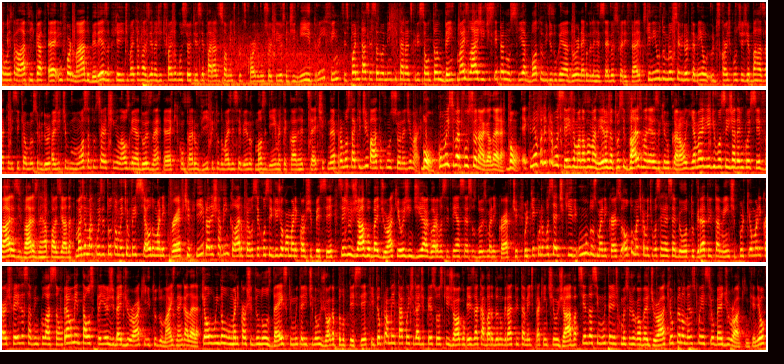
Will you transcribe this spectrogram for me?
então entra lá, fica é, informado, beleza? Que a gente vai estar tá fazendo, a gente faz alguns sorteios separados somente pro Discord, alguns sorteios de nitro, enfim. Vocês podem estar tá acessando o link que tá na descrição também, mas lá a gente sempre anuncia, bota o vídeo do ganhador, né, quando ele recebe os periféricos, que nem o do meu servidor também, o, discord.gg barra que é o meu servidor, a gente mostra tudo certinho lá, os ganhadores, né, é, que compraram VIP e tudo mais, recebendo mouse gamer, teclado, headset, né, pra mostrar que de fato funciona demais. Bom, como isso vai funcionar, galera? Bom, é que nem eu falei pra vocês, é uma nova maneira, eu já trouxe várias maneiras aqui no canal, e a maioria de vocês já devem conhecer várias e várias, né, rapaziada? Mas é uma coisa totalmente oficial do Minecraft. E pra deixar bem claro, pra você conseguir jogar o Minecraft de PC, seja o Java ou o Bedrock, hoje em dia agora você tem acesso aos dois Minecraft. Porque quando você adquire um dos Minecrafts, automaticamente você recebe outro gratuitamente. Porque o Minecraft fez essa vinculação pra aumentar os players de Bedrock e tudo mais, né, galera? Que é o Windows, o Minecraft do Windows 10, que muita gente não joga pelo PC. Então, pra aumentar a quantidade de pessoas que jogam, eles acabaram dando gratuitamente pra quem tinha o Java. Sendo assim, muita gente começou a jogar o Bedrock, ou pelo menos conhecia o Bedrock, entendeu?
